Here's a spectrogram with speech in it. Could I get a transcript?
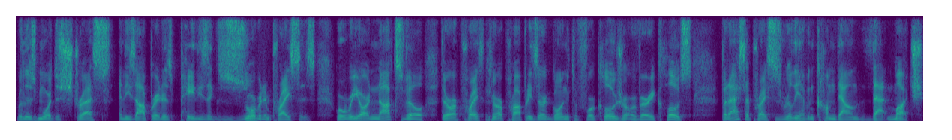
where there's more distress, and these operators pay these exorbitant prices. Where we are in Knoxville, there are price, there are properties that are going into foreclosure or very close, but asset prices really haven't come down that much.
